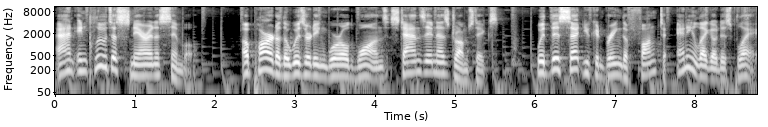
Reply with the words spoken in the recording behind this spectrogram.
and includes a snare and a cymbal. A part of the Wizarding World wands stands in as drumsticks. With this set, you can bring the funk to any LEGO display.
